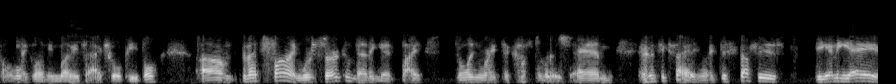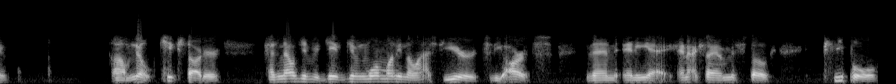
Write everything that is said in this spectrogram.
don't like lending money to actual people. Um, but that's fine. We're circumventing it by going right to customers. And, and it's exciting. Like this stuff is the NEA, um, no, Kickstarter has now given, gave, given more money in the last year to the arts than NEA. And actually, I misspoke people,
